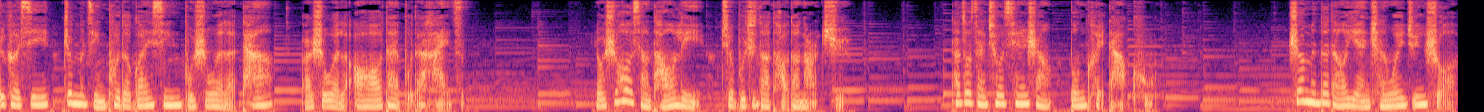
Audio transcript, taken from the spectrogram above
只可惜，这么紧迫的关心不是为了他，而是为了嗷嗷待哺的孩子。有时候想逃离，却不知道逃到哪儿去。他坐在秋千上崩溃大哭。生门的导演陈维军说：“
